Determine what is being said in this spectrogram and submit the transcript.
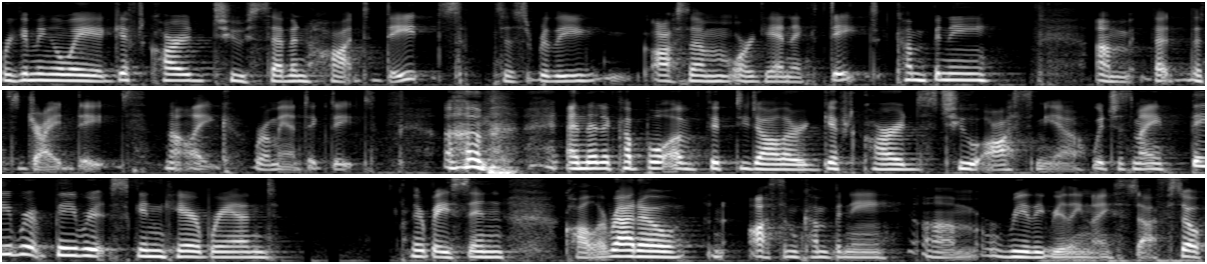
We're giving away a gift card to Seven Hot Dates. It's this really awesome organic date company. Um, that that's dried dates, not like romantic dates. Um, and then a couple of $50 gift cards to Osmia, which is my favorite, favorite skincare brand. They're based in Colorado, an awesome company, um, really, really nice stuff. So,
